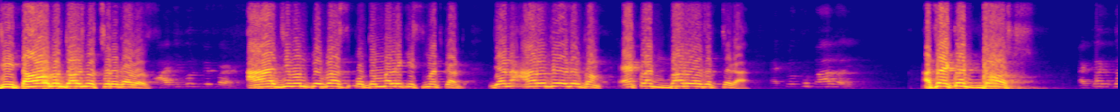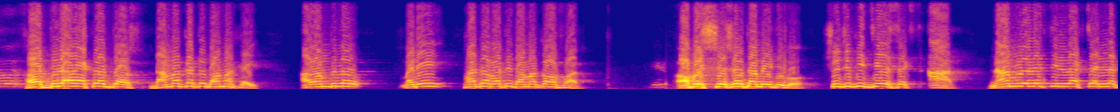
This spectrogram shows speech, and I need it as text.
জি তাও আবার দশ বছরের কাগজ। আজীবন পেপার প্রথম মালিক স্মার্ট কার্ড যেন আরও দুই হাজার কম এক লাখ বারো হাজার টাকা। আচ্ছা এক লাখ দশ। হ্যাঁ দিলাম এক লাখ দশ। ধামাকা তো ধামাকাই। আলহামদুলিল্লাহ মানে ফাটাফাটি ধামাকা অফার সেও দামে দিব। সুজুকি জিএসএক্স আর নাম লইলে তিন লাখ চার লাখ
